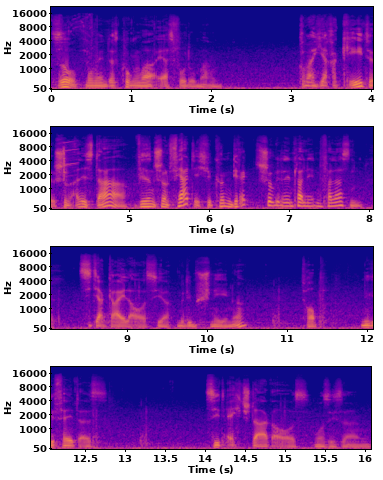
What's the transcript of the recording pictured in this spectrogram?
So, Moment, das gucken wir. Erst Foto machen. Guck mal, hier Rakete, schon alles da. Wir sind schon fertig. Wir können direkt schon wieder den Planeten verlassen. Sieht ja geil aus hier mit dem Schnee, ne? Top. Mir gefällt das. Sieht echt stark aus, muss ich sagen.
